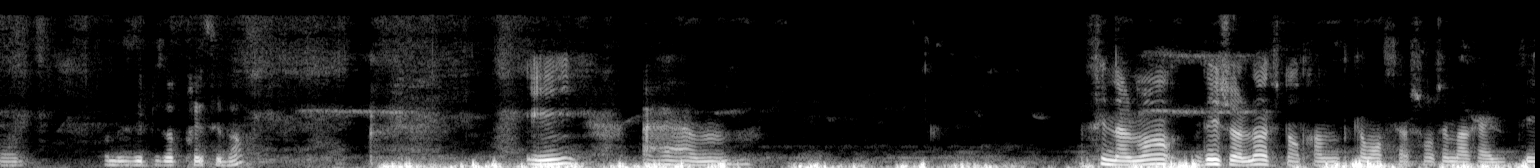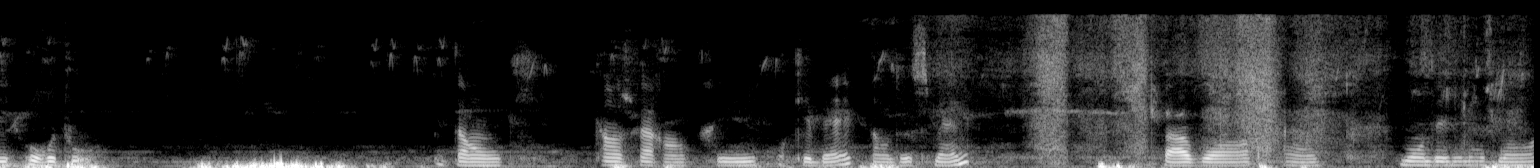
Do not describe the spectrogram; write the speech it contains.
euh, des épisodes précédents. Et euh, finalement, déjà là, j'étais en train de commencer à changer ma réalité au retour. Donc, quand je vais rentrer au Québec dans deux semaines, vais avoir euh, mon déménagement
